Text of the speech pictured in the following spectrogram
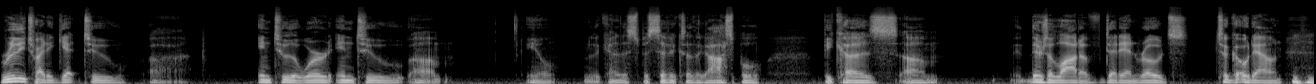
really try to get to uh, into the word, into um, you know the kind of the specifics of the gospel, because um, there's a lot of dead end roads to go down mm-hmm.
